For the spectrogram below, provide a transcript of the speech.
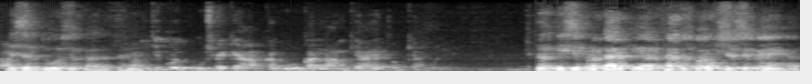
ये सब दोष कहा जाता है। कोई पूछे कि आपका गुरु का नाम क्या है तो क्या तो किसी प्रकार की अर्थात तो परोक्ष से कहेगा।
